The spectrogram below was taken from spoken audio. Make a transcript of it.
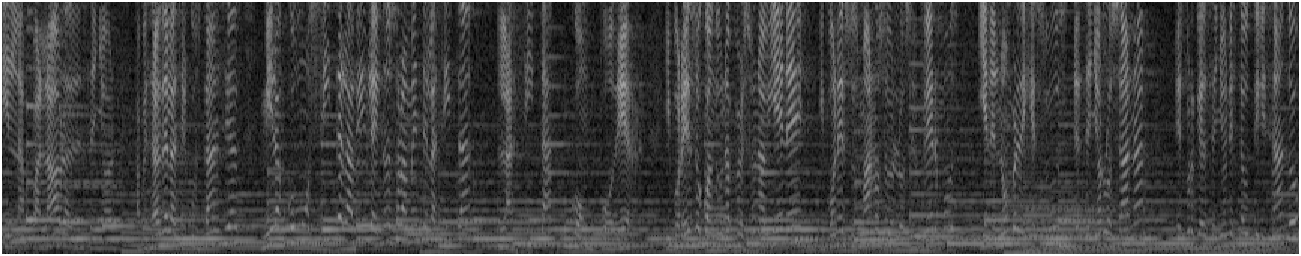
en la palabra del Señor. A pesar de las circunstancias, mira cómo cita la Biblia y no solamente la cita, la cita con poder. Y por eso cuando una persona viene y pone sus manos sobre los enfermos y en el nombre de Jesús el Señor los sana, es porque el Señor está utilizando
